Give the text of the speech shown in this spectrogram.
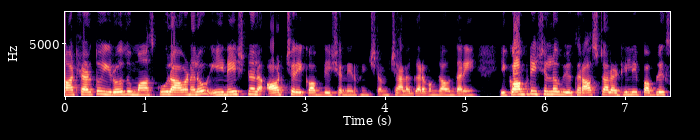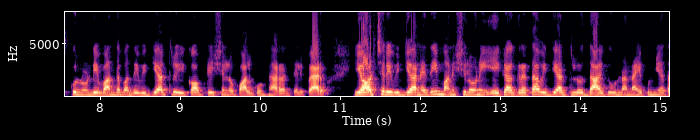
మాట్లాడుతూ ఈ రోజు మా స్కూల్ ఆవరణలో ఈ నేషనల్ ఆర్చరీ కాంపిటీషన్ నిర్వహించడం చాలా గర్వంగా ఉందని. ఈ కాంపిటీషన్లో వివిధ రాష్ట్రాల ఢిల్లీ పబ్లిక్ స్కూల్ నుండి వంద మంది విద్యార్థులు ఈ కాంపిటీషన్లో పాల్గొంటున్నారని తెలిపారు. ఈ ఆర్చరీ విద్య అనేది మనిషిలోని ఏకాగ్రత విద్యార్థుల్లో దాగి ఉన్న నైపుణ్యత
